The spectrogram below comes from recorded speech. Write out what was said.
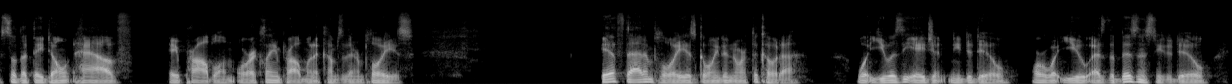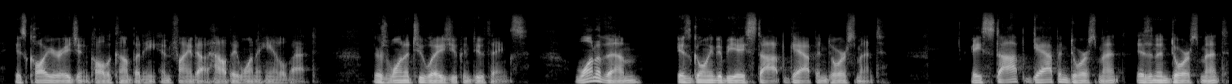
so that they don't have a problem or a claim problem when it comes to their employees. If that employee is going to North Dakota, what you as the agent need to do, or what you as the business need to do, is call your agent, call the company, and find out how they want to handle that. There's one of two ways you can do things. One of them is going to be a stopgap endorsement. A stopgap endorsement is an endorsement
